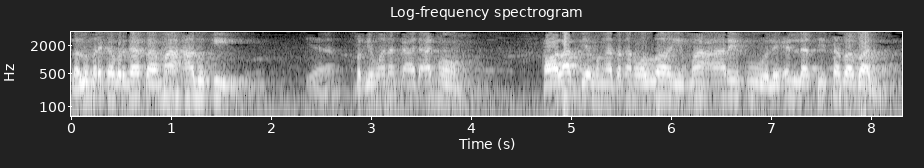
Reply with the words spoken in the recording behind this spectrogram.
Lalu mereka berkata, "Ma haluki?" Ya, bagaimana keadaanmu? Qalat dia mengatakan, "Wallahi ma'arifu li'illati sababan."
